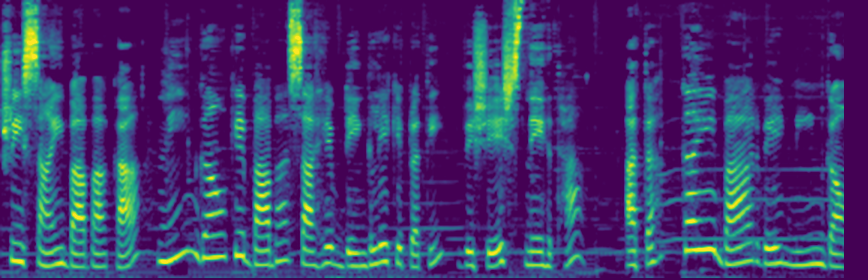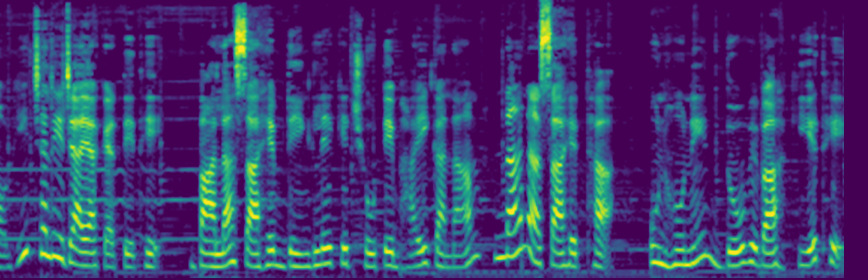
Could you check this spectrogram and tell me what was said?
श्री साईं बाबा का नीम गाँव के बाबा साहेब डेंगले के प्रति विशेष स्नेह था। अतः कई बार वे नीम गाँव भी चले जाया करते थे। बाला साहेब डेंगले के छोटे भाई का नाम नाना साहेब था। उन्होंने दो विवाह किए थे,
